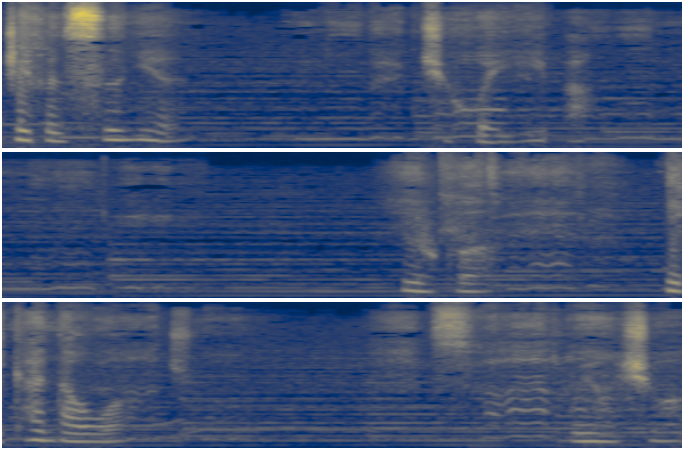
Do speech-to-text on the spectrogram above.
这份思念去回忆吧。如果你看到我，不用说，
